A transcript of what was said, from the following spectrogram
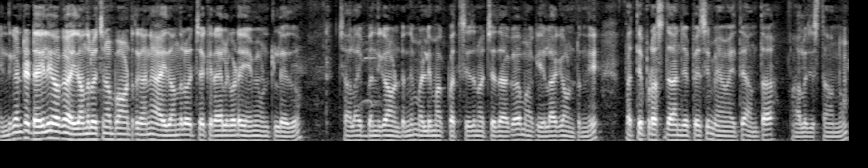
ఎందుకంటే డైలీ ఒక ఐదు వందలు వచ్చినా బాగుంటుంది కానీ ఐదు వందలు వచ్చే కిరాయిలు కూడా ఏమీ ఉండలేదు చాలా ఇబ్బందిగా ఉంటుంది. మళ్ళీ మాకు పత్తి సీజన్ వచ్చేదాకా మాకు ఇలాగే ఉంటుంది. పత్తి ఎప్పుడు వస్తుందా అని చెప్పేసి మేమైతే అంతా ఆలోచిస్తూ ఉన్నాం.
